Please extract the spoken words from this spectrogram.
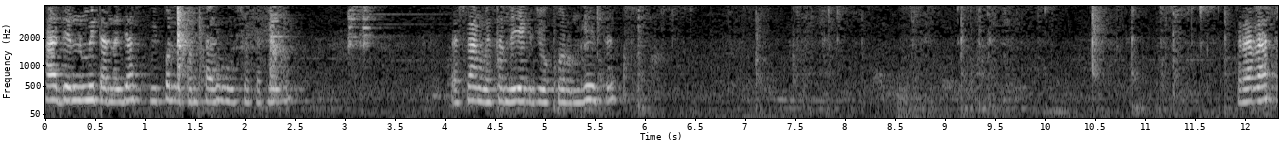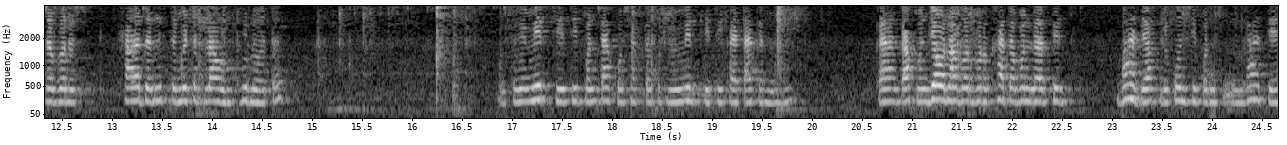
हळदीनं मिठानं जास्त बी पडलं पण काय होऊ शकत नाही. चांगलं चांगलं एकजीव एक जीव करून घ्यायचं. रा- रात्रभर हळद नुसतं मीठच लावून ठेवलं होतं. तुम्ही मिरची ती पण टाकू शकता पण मी मिरची ती काय टाकत नाही. कारण का आपण जेवणाबरोबर खाता म्हणल्यावर ते भाजी आपली कोणती पण राहते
